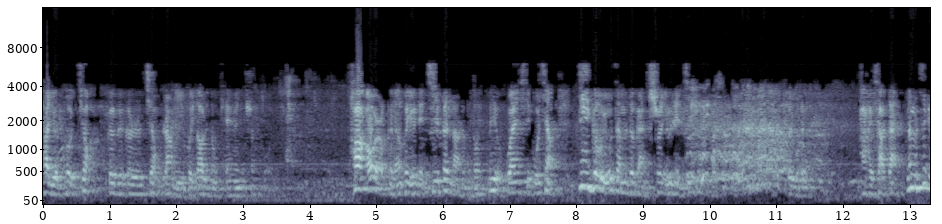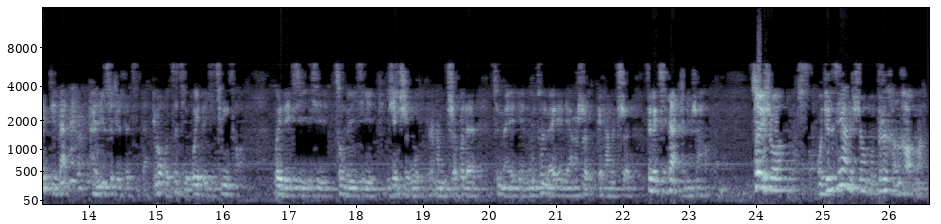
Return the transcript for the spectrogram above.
它有时候叫，咯咯咯叫，让你回到那种田园生活。他偶尔可能会有点鸡粪呐，什么东西没有关系。我想地沟油咱们都敢吃，有点鸡粪，对不对？他还下蛋，那么这个鸡蛋肯定是绿色鸡蛋，因为我自己喂的一些青草，喂的一些一些种的一些一些植物，让他们吃，或者去买一点农村买一点粮食给他们吃，这个鸡蛋肯定是好的。所以说，我觉得这样的生活不是很好吗？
